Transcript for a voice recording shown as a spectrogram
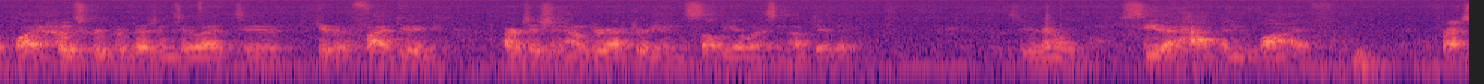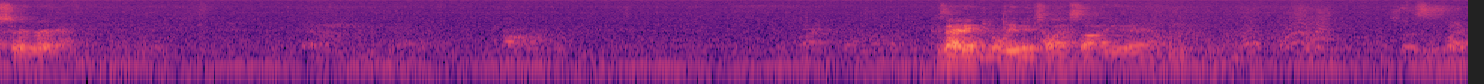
apply a host group provision to it, to give it a five gig partition home directory and install the OS and update it. So you're gonna see that happen live, fresh server. Because I didn't believe it till I saw you there. So this is like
